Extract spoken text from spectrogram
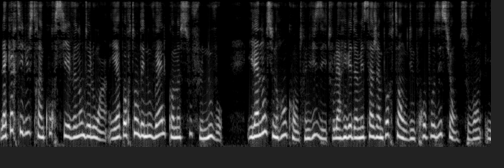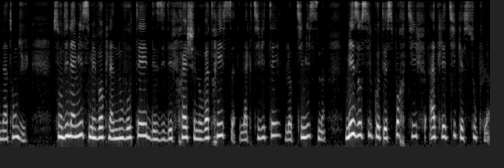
La carte illustre un coursier venant de loin et apportant des nouvelles comme un souffle nouveau. Il annonce une rencontre, une visite ou l'arrivée d'un message important ou d'une proposition, souvent inattendue. Son dynamisme évoque la nouveauté, des idées fraîches et novatrices, l'activité, l'optimisme, mais aussi le côté sportif, athlétique et souple.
